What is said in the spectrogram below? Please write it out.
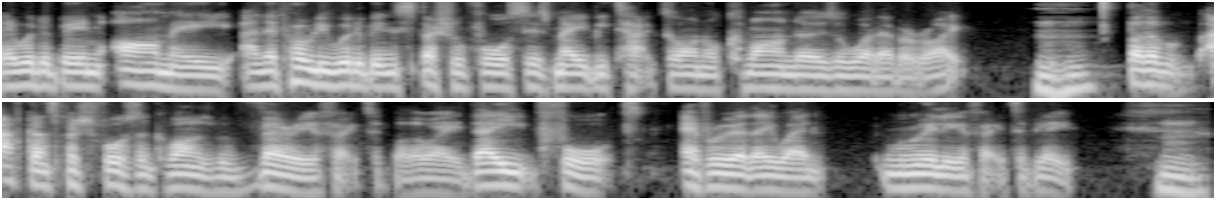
there would have been army, and there probably would have been special forces, maybe tacked on, or commandos or whatever, right? Mm-hmm. But the Afghan special forces and commandos were very effective, by the way. They fought everywhere they went really effectively. Mm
